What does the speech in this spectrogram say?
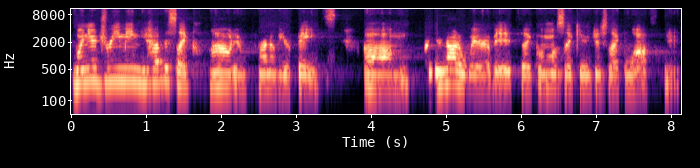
when you're dreaming you have this like cloud in front of your face mm. um you're not aware of it it's like almost like you're just like lost in it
